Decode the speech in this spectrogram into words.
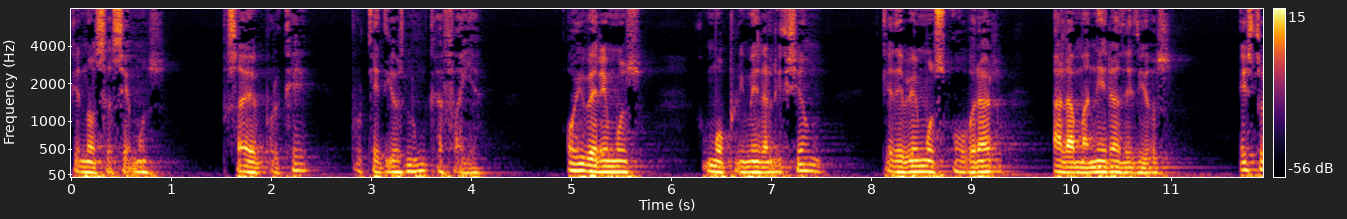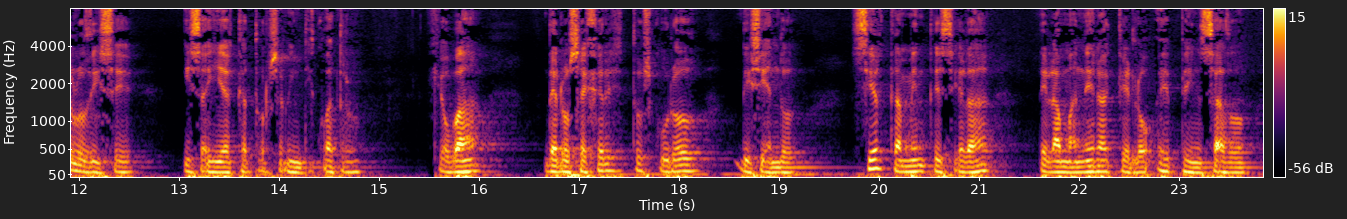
que nos hacemos. ¿Sabe por qué? Porque Dios nunca falla. Hoy veremos como primera lección que debemos obrar a la manera de Dios. Esto lo dice Isaías 14:24. Jehová de los ejércitos curó diciendo, ciertamente se hará de la manera que lo he pensado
